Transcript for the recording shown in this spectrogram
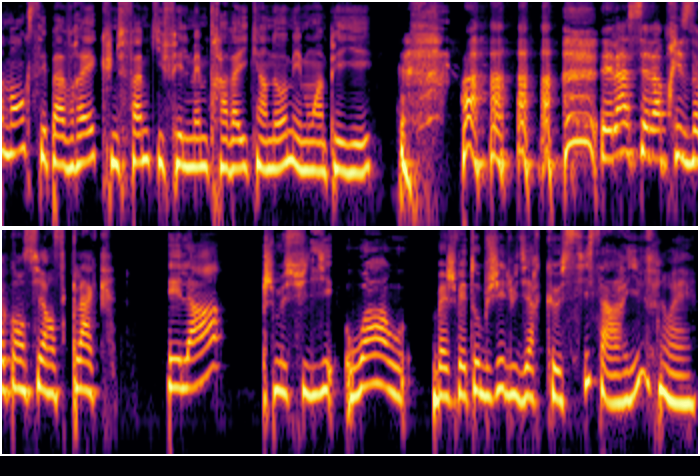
maman, que c'est pas vrai qu'une femme qui fait le même travail qu'un homme est moins payée." et là, c'est la prise de conscience, clac. Et là, je me suis dit "Waouh, ben, je vais être obligée de lui dire que si ça arrive. Ouais.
